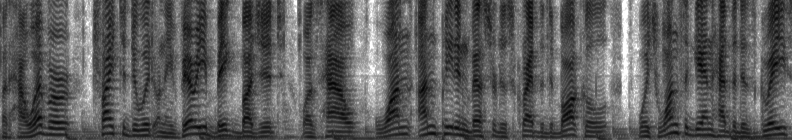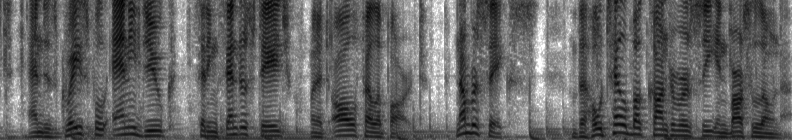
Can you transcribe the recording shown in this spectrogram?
but however, tried to do it on a very big budget was how one unpaid investor described the debacle, which once again had the disgraced and disgraceful Annie Duke sitting center stage when it all fell apart. Number 6. The Hotel Bug Controversy in Barcelona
